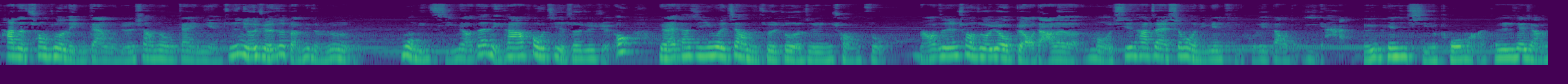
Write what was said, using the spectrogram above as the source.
他的创作灵感。我觉得像这种概念，就是你会觉得这短片怎么那么莫名其妙，但是你看他后记的时候就觉得，哦，原来他是因为这样子所以做的这件创作。然后这篇创作又表达了某些他在生活里面体会到的意涵。有一篇是斜坡嘛，他就是在讲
